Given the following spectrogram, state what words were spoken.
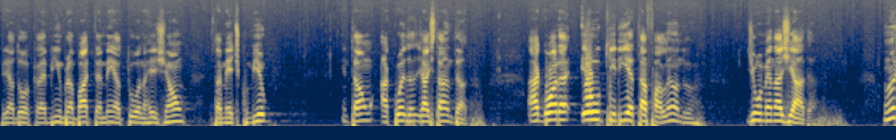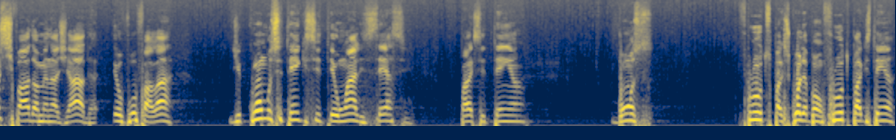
vereador Clebinho Brambati também atua na região, justamente comigo. Então, a coisa já está andando. Agora, eu queria estar falando de uma homenageada. Antes de falar da homenageada, eu vou falar de como se tem que se ter um alicerce para que se tenha bons frutos, para que escolha bom fruto, para que tenha,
